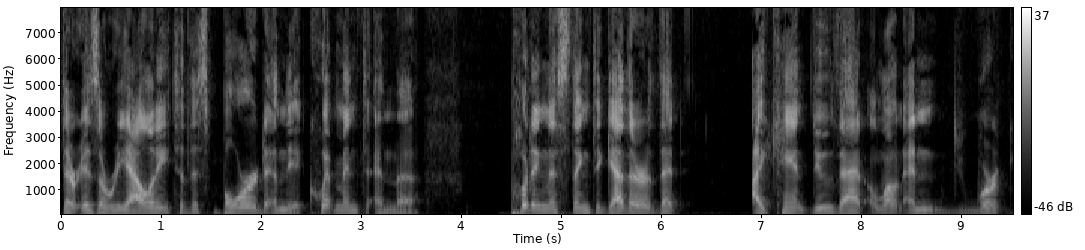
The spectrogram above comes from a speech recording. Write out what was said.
there is a reality to this board and the equipment and the putting this thing together that I can't do that alone. And work.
